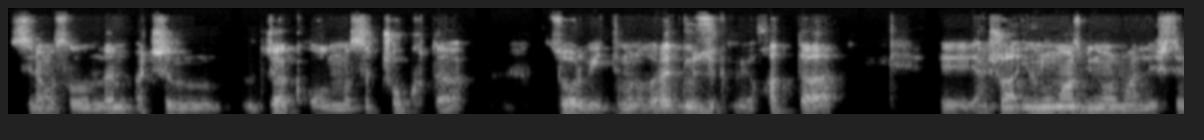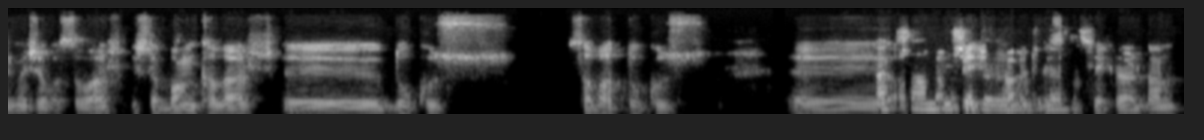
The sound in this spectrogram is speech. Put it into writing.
sinema salonlarının açılacak olması çok da zor bir ihtimal olarak gözükmüyor. Hatta e, yani şu an inanılmaz bir normalleştirme çabası var. İşte bankalar e, 9, sabah 9, e, Akşam akşam 5'e 5 döndü, partisini evet. tekrardan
